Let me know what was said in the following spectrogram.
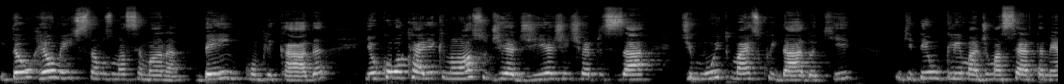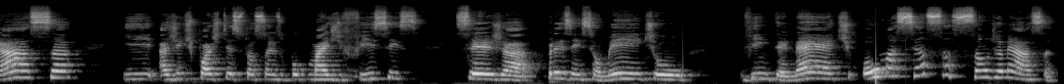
Então, realmente estamos numa semana bem complicada e eu colocaria que no nosso dia a dia a gente vai precisar de muito mais cuidado aqui, porque tem um clima de uma certa ameaça e a gente pode ter situações um pouco mais difíceis, seja presencialmente ou via internet, ou uma sensação de ameaça.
